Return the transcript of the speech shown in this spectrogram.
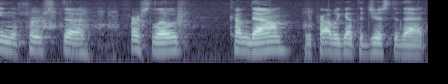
Seen the first uh, first load come down, you probably got the gist of that.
